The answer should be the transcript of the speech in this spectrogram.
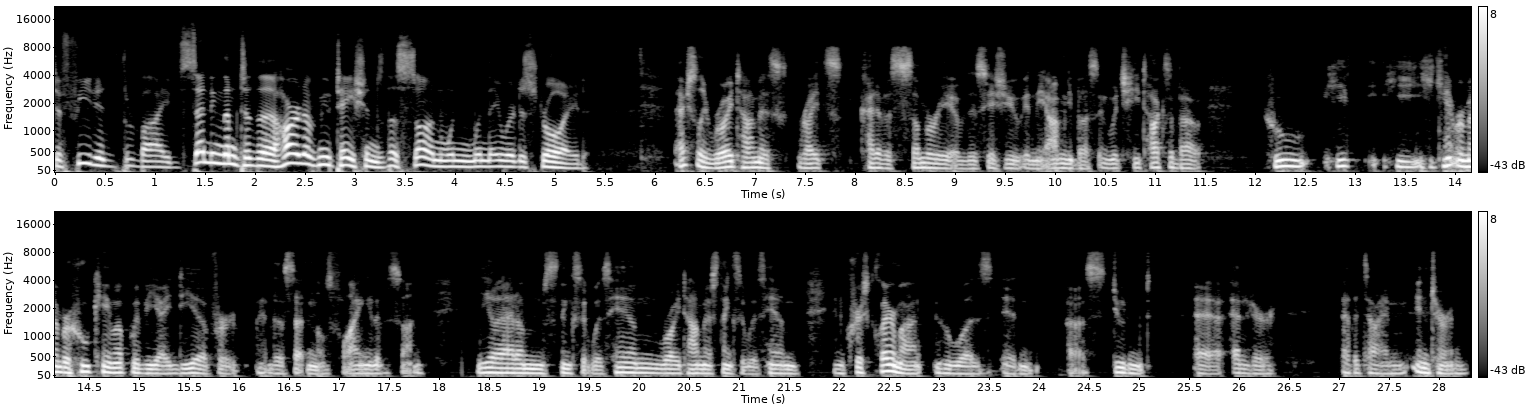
defeated through by sending them to the heart of mutations, the sun, when when they were destroyed. Actually, Roy Thomas writes kind of a summary of this issue in the omnibus, in which he talks about who he he he can't remember who came up with the idea for the Sentinels flying into the sun. Neal Adams thinks it was him. Roy Thomas thinks it was him, and Chris Claremont, who was an uh, student uh, editor at the time, intern,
